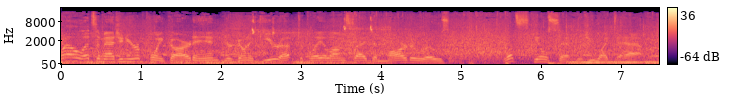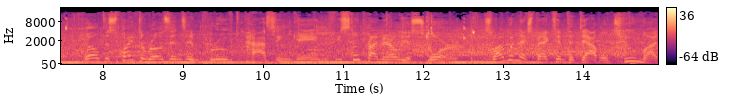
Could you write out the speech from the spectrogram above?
Well, let's imagine you're a point guard and you're going to gear up to play alongside DeMar DeRozan. What skill set would you like to have? Well, despite DeRozan's improved passing game, he's still primarily a scorer. So I wouldn't expect him to dabble too much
